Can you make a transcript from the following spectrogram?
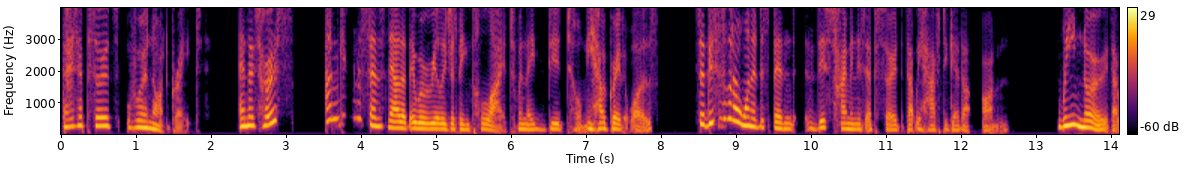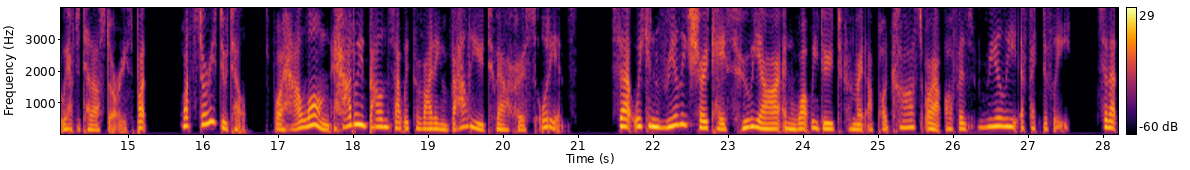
those episodes were not great. And those hosts, I'm getting the sense now that they were really just being polite when they did tell me how great it was. So, this is what I wanted to spend this time in this episode that we have together on. We know that we have to tell our stories, but what stories do we tell? For how long? How do we balance that with providing value to our host's audience? So that we can really showcase who we are and what we do to promote our podcast or our offers really effectively. So that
